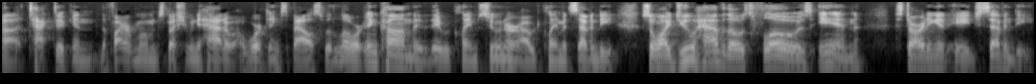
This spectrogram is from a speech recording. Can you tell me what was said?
uh, tactic in the fire movement, especially when you had a, a, working spouse with lower income. Maybe they would claim sooner. I would claim at 70. So I do have those flows in starting at age 70.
